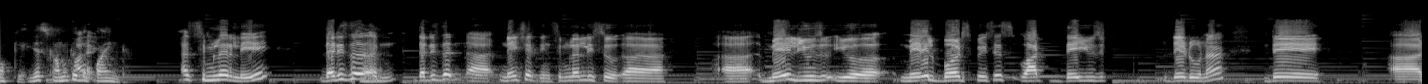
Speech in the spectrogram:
Okay, just come to the point. And similarly, that is the Yeah. that is the uh, nature thing. Similarly, so uh, male use uh, male bird species. What they use it, they do na they uh,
